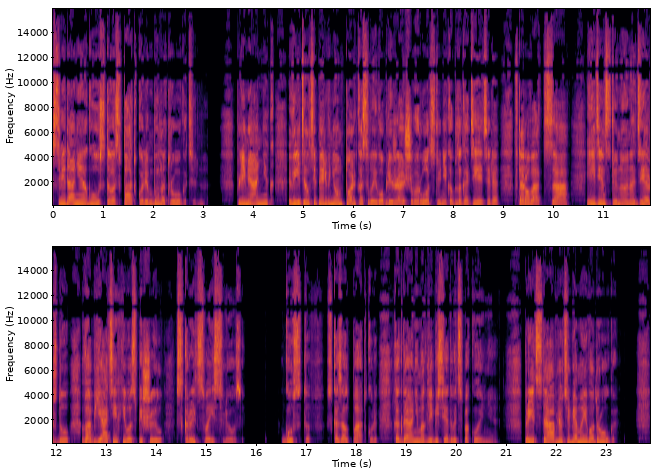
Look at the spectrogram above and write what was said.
Свидание Густава с Паткулем было трогательно. Племянник видел теперь в нем только своего ближайшего родственника, благодетеля, второго отца, единственную надежду, в объятиях его спешил скрыть свои слезы. «Густав», — сказал Паткуль, когда они могли беседовать спокойнее, — «представлю тебе моего друга.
